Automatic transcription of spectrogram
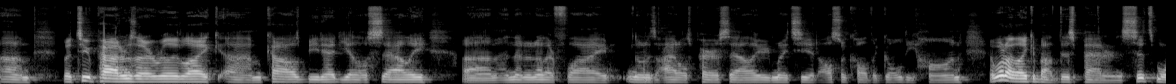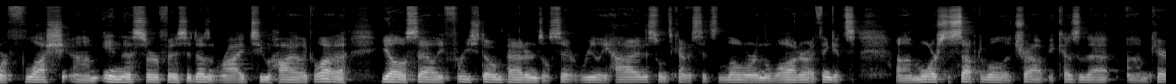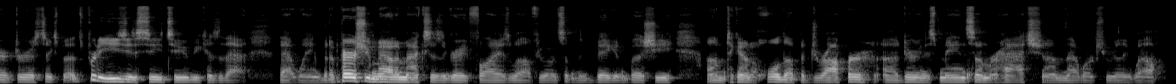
Um, but two patterns that I really like, um, Kyle's Beadhead Yellow Sally, um, and then another fly known as Idle's Parasally. You might see it also called the Goldie Hawn. And what I like about this pattern is it sits more flush um, in the surface. It doesn't ride too high. Like a lot of Yellow Sally freestone patterns will sit really high. This one kind of sits lower in the water. I think it's um, more susceptible to trout because of that um, characteristics, but it's pretty easy to see too because of that, that wing. But a Parachute Madam X is a great fly as well if you want something big and bushy um, to kind of hold up a dropper uh, during this main summer hatch. Um, that works really really well.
